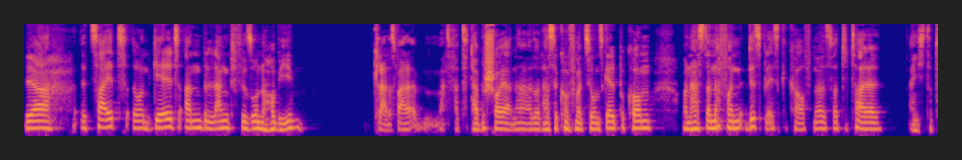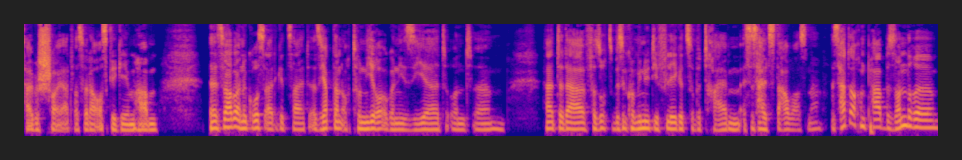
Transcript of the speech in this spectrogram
ja, Zeit und Geld anbelangt für so ein Hobby klar, das war, das war total bescheuert, ne? Also dann hast du Konfirmationsgeld bekommen und hast dann davon Displays gekauft, ne? Das war total, eigentlich total bescheuert, was wir da ausgegeben haben. Es war aber eine großartige Zeit. Also ich habe dann auch Turniere organisiert und ähm, hatte da versucht, so ein bisschen Community-Pflege zu betreiben. Es ist halt Star Wars, ne? Es hat auch ein paar besondere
